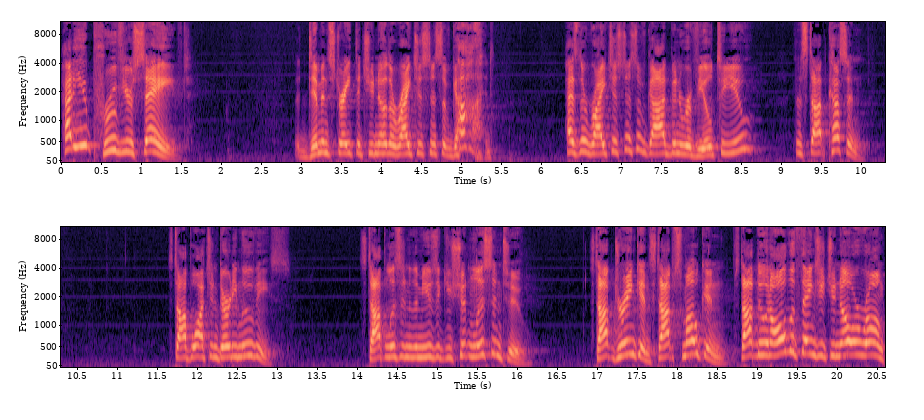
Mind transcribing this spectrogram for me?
How do you prove you're saved? Demonstrate that you know the righteousness of God. Has the righteousness of God been revealed to you? Then stop cussing. Stop watching dirty movies. Stop listening to the music you shouldn't listen to. Stop drinking. Stop smoking. Stop doing all the things that you know are wrong.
